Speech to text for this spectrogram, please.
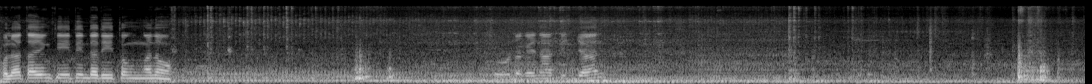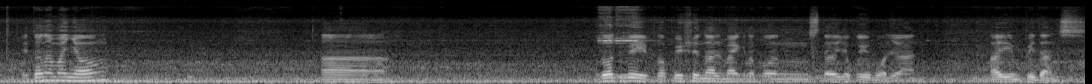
Wala tayong tinitinda ditong ano. So lagay natin diyan. Ito naman yung ah Broadway Professional Microphone Stereo Cable yan. High impedance.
